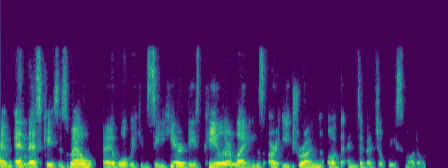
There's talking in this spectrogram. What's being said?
Um, in this case as well, uh, what we can see here, these paler lines are each run of the individual base model.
